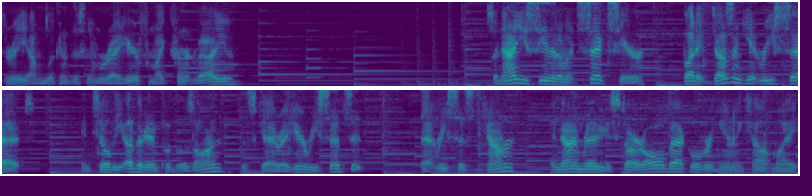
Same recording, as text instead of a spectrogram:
three. I'm looking at this number right here for my current value. So now you see that I'm at six here, but it doesn't get reset until the other input goes on. This guy right here resets it. That resets the counter. And now I'm ready to start all back over again and count my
